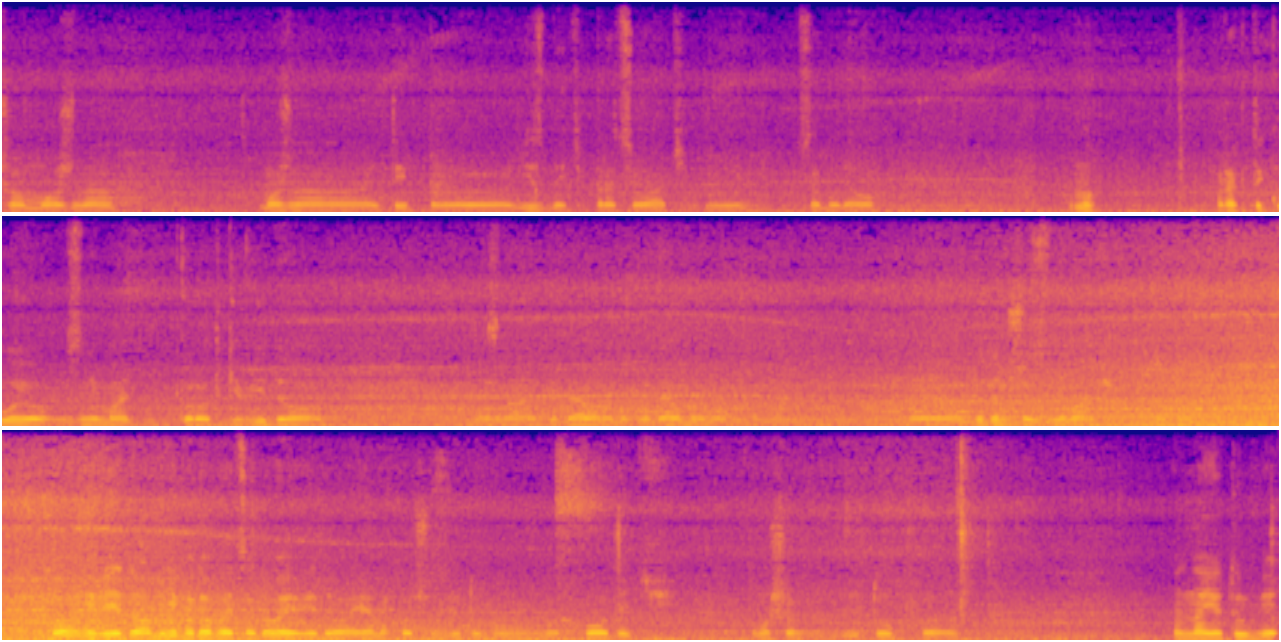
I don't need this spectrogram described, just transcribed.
що можна можна йти е, їздити, працювати і все буде ок. Ну, практикую знімати короткі відео. Не знаю, піде воно, не піде в мене. Е, Будемо щось знімати. Довгі відео, мені подобається довгі відео, я не хочу з Ютубу виходити, тому що Ютуб е, на Ютубі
